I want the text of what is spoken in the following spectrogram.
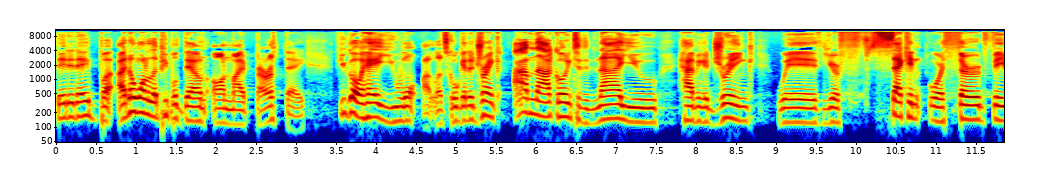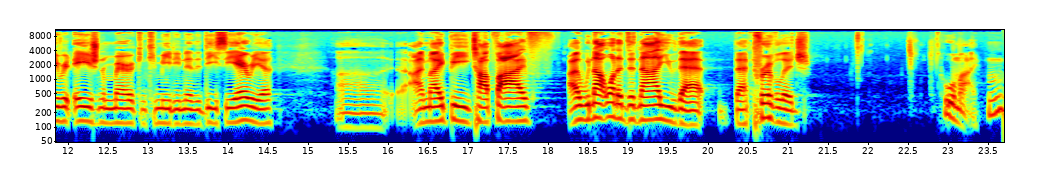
day to day, but I don't want to let people down on my birthday. If you go, hey, you want, uh, let's go get a drink. I'm not going to deny you having a drink with your f- second or third favorite Asian American comedian in the DC area. Uh, I might be top five I would not want to deny you that that privilege. Who am I? Hmm?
